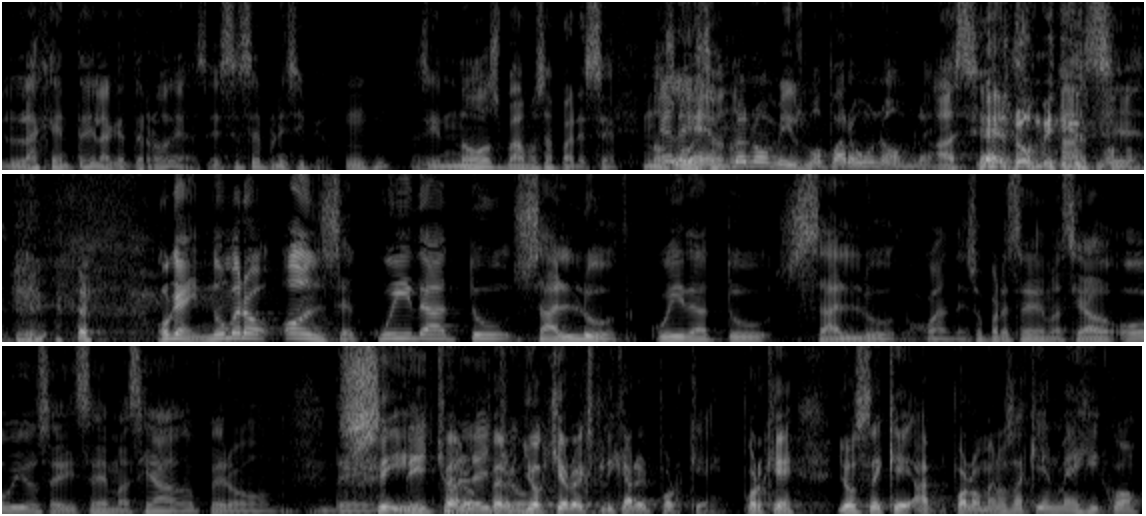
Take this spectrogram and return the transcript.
la gente de la que te rodeas. Ese es el principio. Ujú. Así, nos vamos a parecer. Nos El ejemplo no. es lo mismo para un hombre. Así es, es, lo mismo. así es. Ok, número 11. Cuida tu salud. Cuida tu salud, Juan. Eso parece demasiado obvio, se dice demasiado, pero de Sí, dicho pero, al hecho. pero yo quiero explicar el por qué. Porque yo sé que, ah, por lo menos aquí en México,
